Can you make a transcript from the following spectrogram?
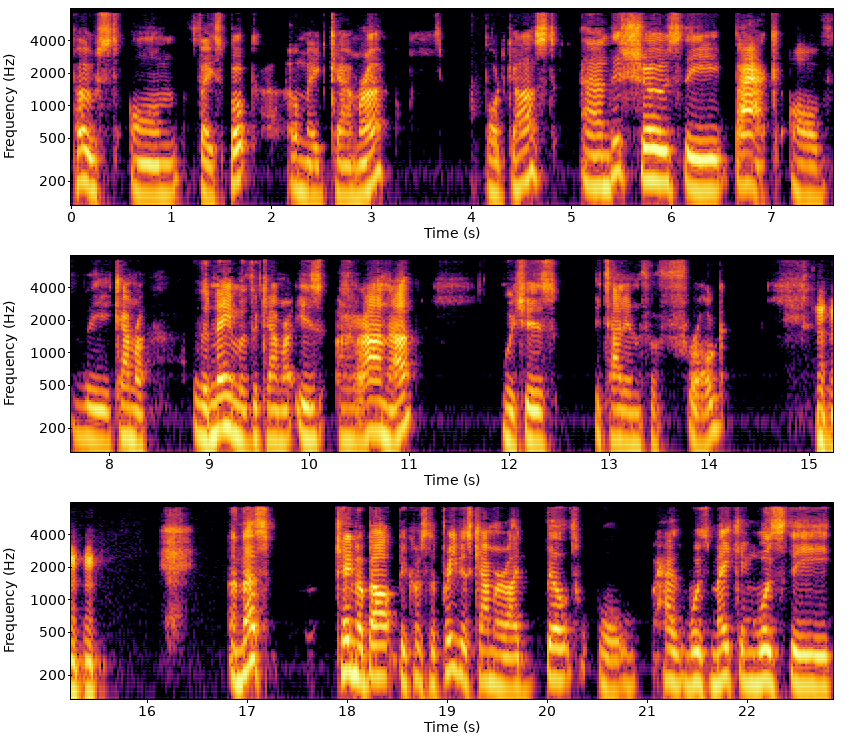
post on Facebook, homemade camera podcast, and this shows the back of the camera. The name of the camera is Rana, which is Italian for frog and that's came about because the previous camera I built or had, was making was the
